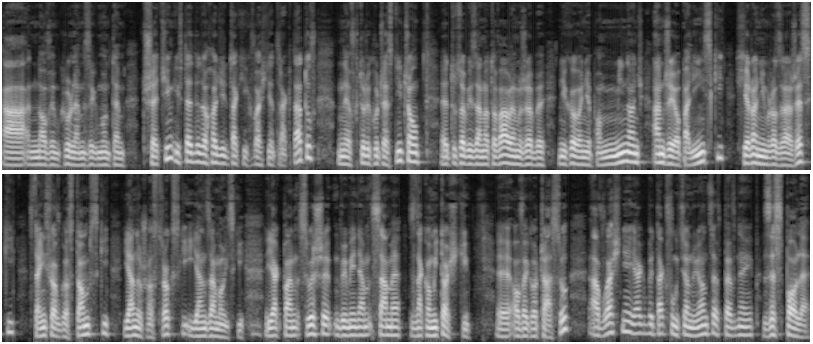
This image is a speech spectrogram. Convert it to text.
a nowym królem Zygmuntem III i wtedy dochodzi do takich właśnie traktatów, w których uczestniczą, e, tu sobie zanotowałem, żeby nikogo nie pominąć, Andrzej Opaliński, Hieronim Rozrażewski, Stanisław Gostomski, Janusz Ostrogski i Jan Zamojski. Jak pan słyszy, wymieniam same znakomitości e, owego czasu, a właśnie jakby tak funkcjonujące w pewnej zespole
